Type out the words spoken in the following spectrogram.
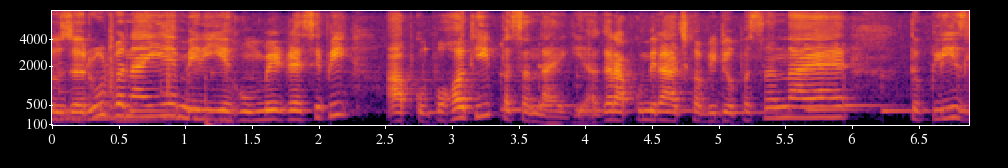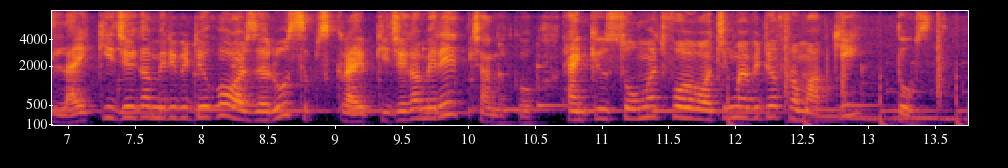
तो ज़रूर बनाइए, मेरी ये होममेड रेसिपी आपको बहुत ही पसंद आएगी। अगर आपको मेरा आज का वीडियो पसंद आया है तो प्लीज़ लाइक कीजिएगा मेरी वीडियो को और ज़रूर सब्सक्राइब कीजिएगा मेरे चैनल को। Thank you so much for watching my video from आपकी दोस्त।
